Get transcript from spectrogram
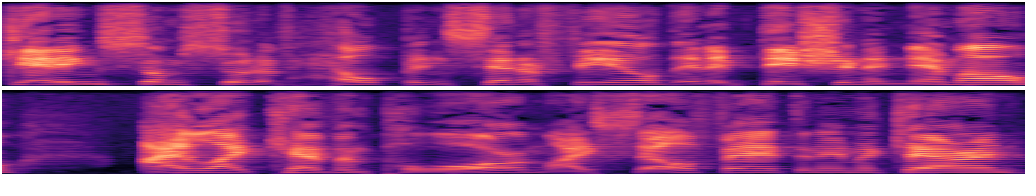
getting some sort of help in center field in addition to Nimmo. I like Kevin Pillar, myself, Anthony McCarron,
